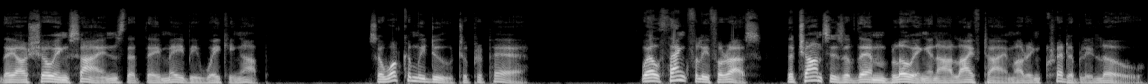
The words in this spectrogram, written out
they are showing signs that they may be waking up. So what can we do to prepare? Well, thankfully for us, the chances of them blowing in our lifetime are incredibly low.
